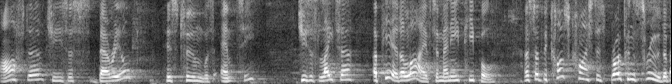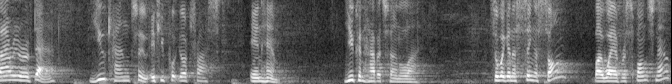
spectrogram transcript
after Jesus' burial, his tomb was empty. Jesus later appeared alive to many people. And so, because Christ has broken through the barrier of death, you can too, if you put your trust in Him. You can have eternal life. So, we're going to sing a song by way of response now.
